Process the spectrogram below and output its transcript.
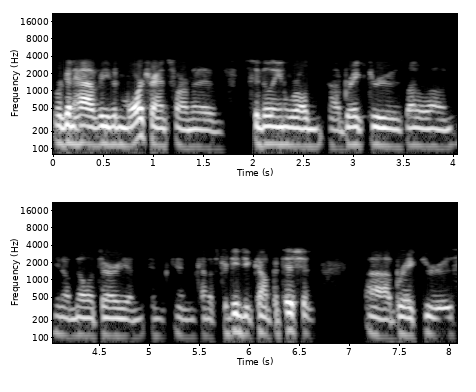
we're going to have even more transformative civilian world uh, breakthroughs, let alone you know military and, and, and, kind of strategic competition. uh, breakthroughs.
